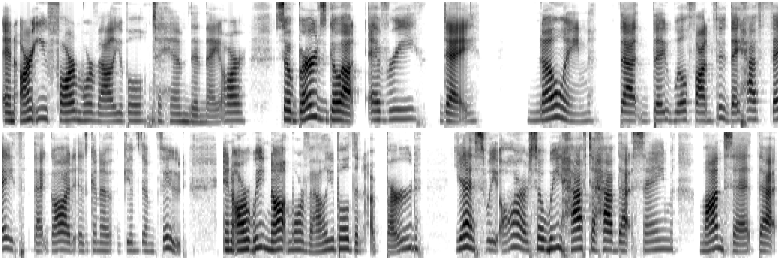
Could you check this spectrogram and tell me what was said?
And aren't you far more valuable to him than they are? So birds go out every day knowing that they will find food. They have faith that God is going to give them food. And are we not more valuable than a bird? Yes, we are. So we have to have that same mindset that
